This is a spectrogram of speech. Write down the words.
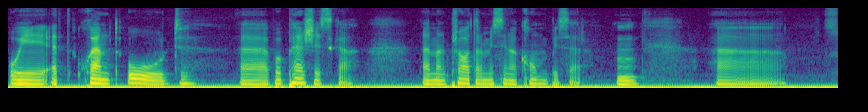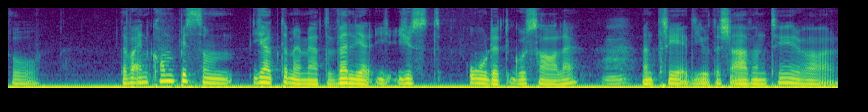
och är ett skämtord eh, på persiska när man pratar med sina kompisar. Mm. Eh, så det var en kompis som hjälpte mig med att välja just ordet Gosale. Mm. Men Tre idioters äventyr var...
